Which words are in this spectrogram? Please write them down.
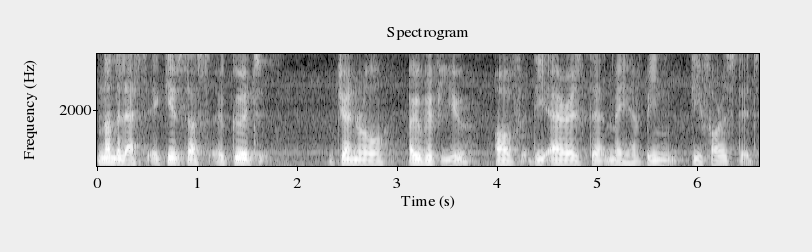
Nonetheless, it gives us a good general overview of the areas that may have been deforested.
